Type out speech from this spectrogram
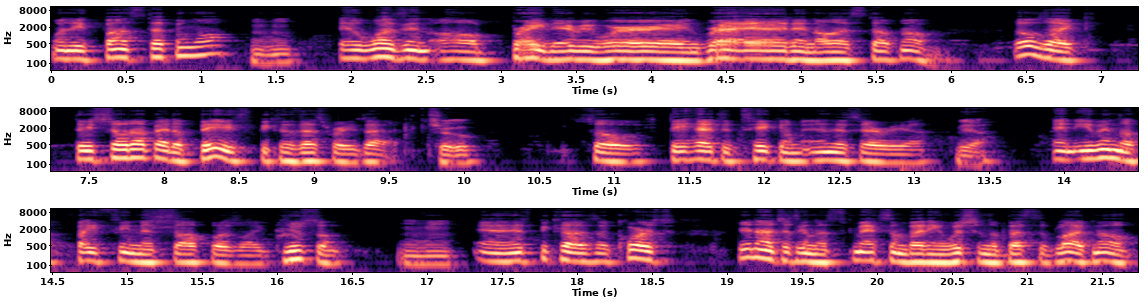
when they found Steppenwolf, Mm-hmm. it wasn't all bright everywhere and red and all that stuff. No, it was like they showed up at a base because that's where he's at. True. So they had to take him in this area, Yeah. and even the fight scene itself was like gruesome. Mm-hmm. And it's because, of course, you're not just gonna smack somebody and wish them the best of luck. No,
